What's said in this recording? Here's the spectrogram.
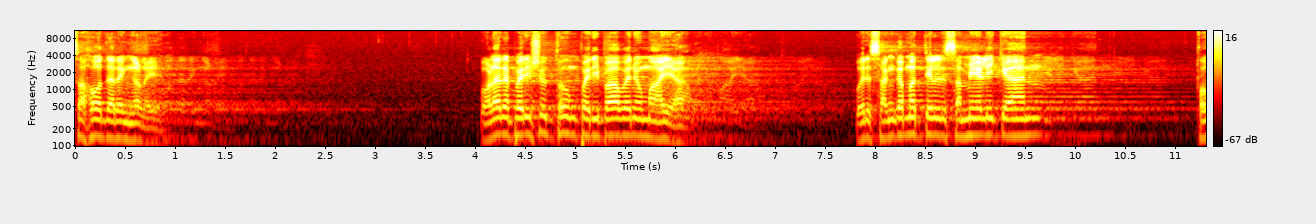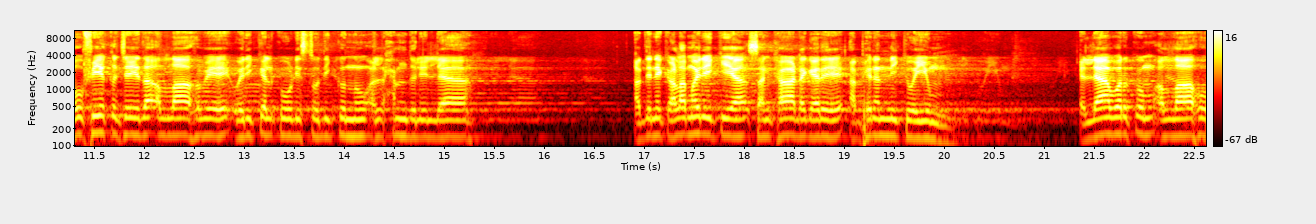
സഹോദരങ്ങളെ വളരെ പരിശുദ്ധവും പരിപാവനവുമായ ഒരു സംഗമത്തിൽ സമ്മേളിക്കാൻ തൗഫീഖ് ചെയ്ത അള്ളാഹുവെ ഒരിക്കൽ കൂടി സ്തുതിക്കുന്നു. അൽഹംദുലില്ലാ അതിന് കളമൊരുക്കിയ സംഘാടകരെ അഭിനന്ദിക്കുകയും എല്ലാവർക്കും അള്ളാഹു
